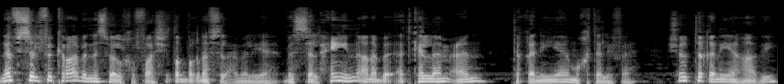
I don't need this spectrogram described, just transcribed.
نفس الفكرة بالنسبة للخفاش يطبق نفس العملية بس الحين أنا بتكلم عن تقنية مختلفة. شنو التقنية هذه؟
